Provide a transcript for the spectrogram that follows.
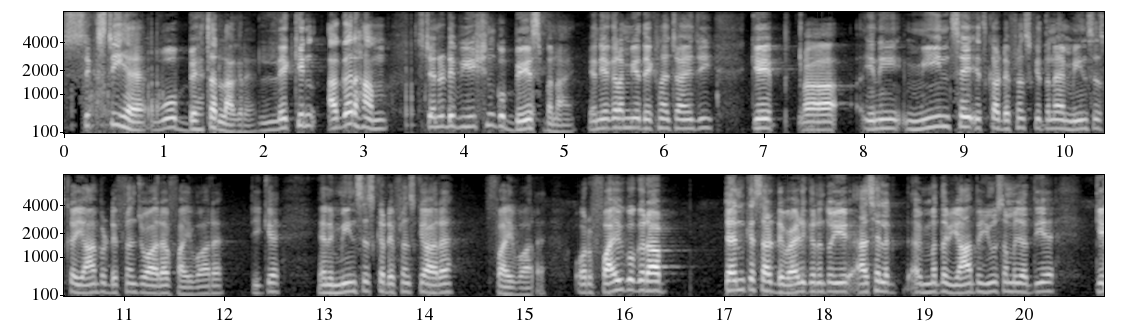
60 है, वो बेहतर लग रहा है। लेकिन अगर हम स्टैंडर्ड डिविएशन को बेस बनाएँ, यानी अगर हम ये देखना चाहें जी कि यानी मीन से इसका डिफरेंस कितना है मीन से इसका यहाँ पे डिफरेंस जो आ रहा है फाइव आ रहा है, ठीक है? यानी मीन से इसका डिफरेंस क्या आ रहा है? फाइव आ रहा है। और फाइव को अगर आप टेन के साथ डिवाइड करें तो ये ऐसे लग मतलब यहाँ पे यूँ समझ आती है कि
